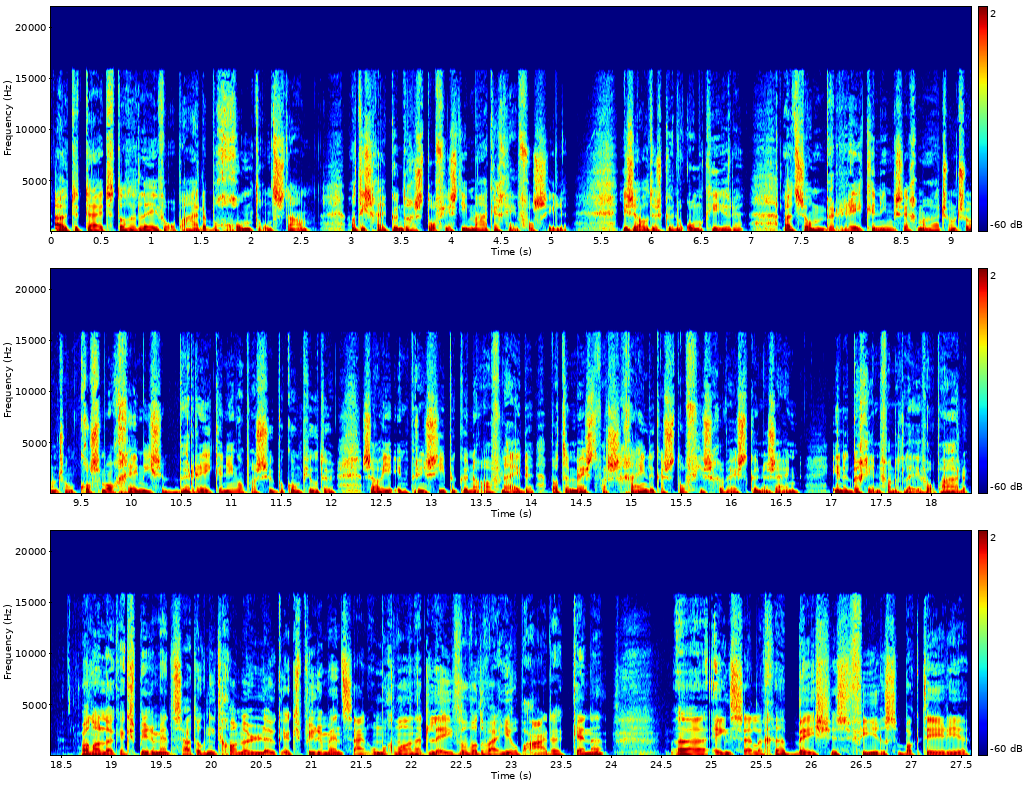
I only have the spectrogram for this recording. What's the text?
uit de tijd dat het leven op aarde begon te ontstaan. Want die scheikundige stofjes die maken geen fossielen. Je zou het dus kunnen omkeren uit zo'n berekening, zeg maar, zo'n zo'n zo'n kosmochemische berekening op een supercomputer, zou je in principe kunnen afleiden wat de meest waarschijnlijke stofjes geweest kunnen zijn in het begin van het leven op aarde. Wat een leuk experiment. Zou het ook niet gewoon een leuk experiment zijn om gewoon het leven wat wij hier op aarde kennen, uh, eencellige beestjes, virussen, bacteriën.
